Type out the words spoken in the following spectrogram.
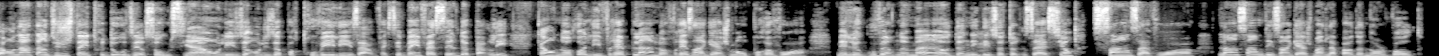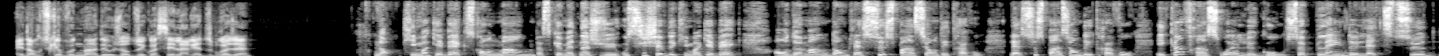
on a entendu Justin Trudeau dire ça aussi. Hein? On les a, on les a pas retrouvés les arbres. Fait c'est bien facile de parler quand on aura les vrais plans, leurs vrais engagements, on pourra voir. Mais le gouvernement a donné des hmm. autorisations sans avoir l'ensemble des engagements de la part de Norvolt. Et donc, ce que vous demandez aujourd'hui, quoi, c'est l'arrêt du projet? Non, Climat Québec, ce qu'on demande, parce que maintenant je suis aussi chef de Climat Québec, on demande donc la suspension des travaux. La suspension des travaux. Et quand François Legault se plaint de l'attitude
